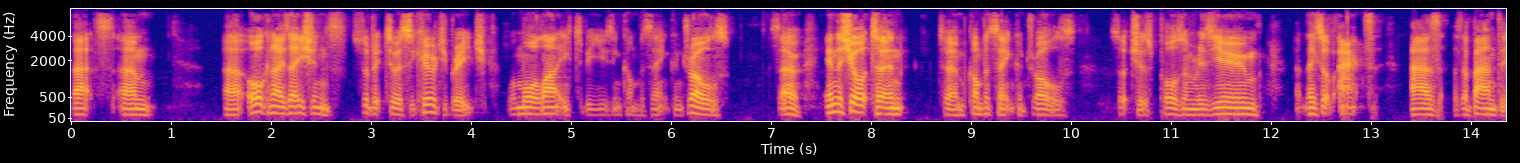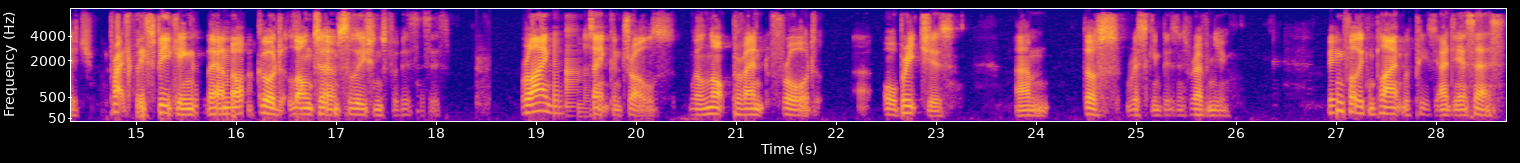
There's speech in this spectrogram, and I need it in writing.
that um, uh, organizations subject to a security breach were more likely to be using compensating controls. So, in the short term, term compensating controls such as pause and resume, they sort of act as, as a bandage. Practically speaking, they are not good long term solutions for businesses. Relying on compensating controls will not prevent fraud uh, or breaches, um, thus risking business revenue. Being fully compliant with PCI DSS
